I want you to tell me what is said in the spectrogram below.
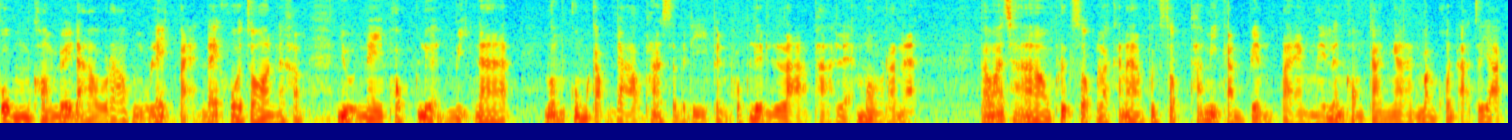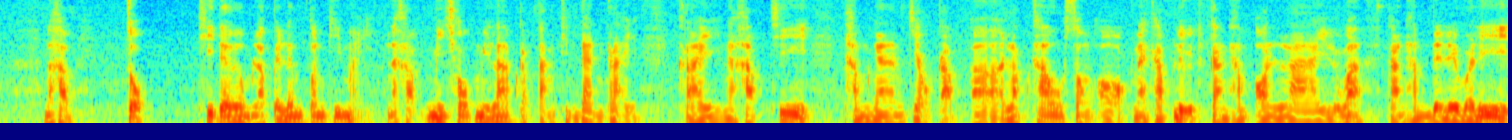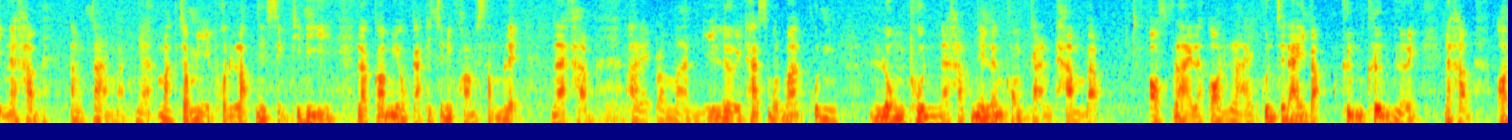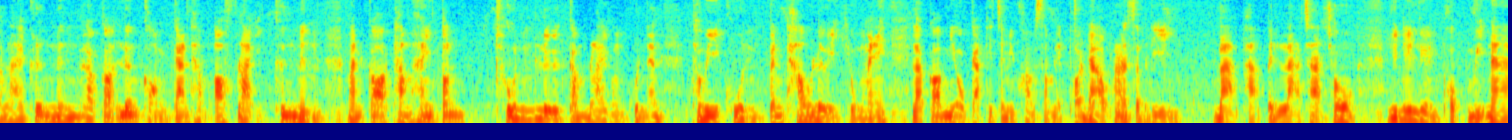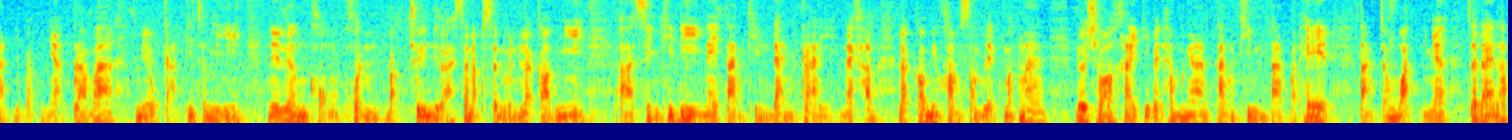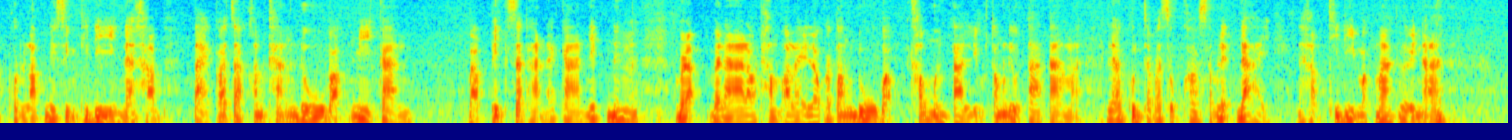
กลุ่มของด้วยดาวราหูเลข 8 ได้โคจรนะครับ อยู่ในภพเรือนวินาศร่วมกลุ่มกับดาวพฤหัสบดีเป็นภพเรือนลาภะและมรณะแปลว่าชาวพฤกษภลัคนาพฤกษภถ้ามีการเปลี่ยนแปลงในเรื่องของการงาน บางคนอาจจะอยากนะครับ จบที่เดิมแล้วไปเริ่มต้นที่ใหม่นะครับ มีโชคมีลาบกับต่างถิ่นแดนไกลใครนะครับที่ทำงานเกี่ยวกับรับเข้าส่งออกนะครับ หรือการทำออนไลน์ หรือว่าการทำ Delivery นะครับต่างๆ แบบเนี้ยมักจะมีผลลัพธ์ในสิ่งที่ดี แล้วก็มีโอกาสที่จะมีความสำเร็จนะครับ อะไรประมาณนี้เลย ถ้าสมมติว่าคุณลงทุนนะครับในเรื่องของการทำแบบ ออฟไลน์และออนไลน์ คุณจะได้แบบครึ่งครึ่งๆเลยนะครับออนไลน์ครึ่งหนึ่งแล้วก็เรื่องของการทำออฟไลน์อีกครึ่งหนึ่งมันก็ทำให้ต้นทุนหรือกำไรของคุณนั้น ทวีคูณเป็นเท่าเลยถูกไหมแล้วก็มีโอกาสที่จะมีความสำเร็จเพราะดาวพระราชบดี ดาพระเป็นราชาโชค อยู่ในเรือนภพวินาศแบบเนี้ยแปลว่ามีโอกาสที่จะมีในเรื่องของคนแบบช่วยเหลือสนับสนุน แล้วก็มีอ่าสิ่งที่ดีในต่างถิ่นแดนไกลนะครับ แล้วก็มีความสำเร็จมากๆ โดยเฉพาะใครที่ไปทำงานต่างถิ่นต่างประเทศ ต่างจังหวัดอย่างเงี้ยจะได้รับผลลัพธ์ในสิ่งที่ดีนะครับ แต่ก็จะค่อนข้างดูแบบมีการ แบบพลิกสถานการณ์นิดนึงแบบเวลาเราทำอะไรเราก็ต้องดูแบบเข้าเมืองตาหลิวต้องหลิวตาตามอะ แล้วคุณจะประสบความสำเร็จได้นะครับ ที่ดีมากๆเลยนะ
